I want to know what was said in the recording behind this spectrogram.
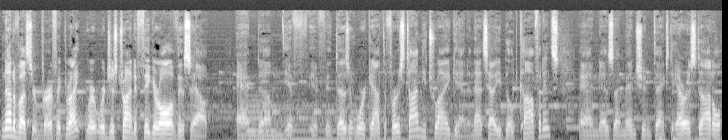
none of us are perfect, right? We're we're just trying to figure all of this out. And um, if, if it doesn't work out the first time, you try again. And that's how you build confidence. And as I mentioned, thanks to Aristotle,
